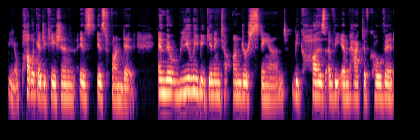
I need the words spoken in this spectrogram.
you know public education is is funded. And they're really beginning to understand because of the impact of COVID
